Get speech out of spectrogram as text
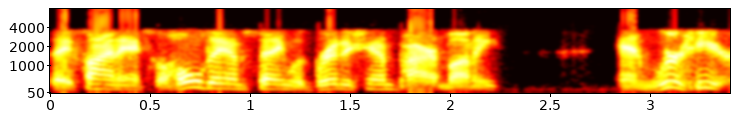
They financed the whole damn thing with British Empire money, and we're here.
